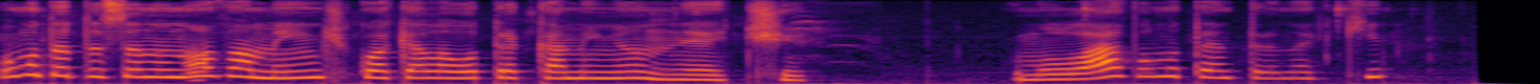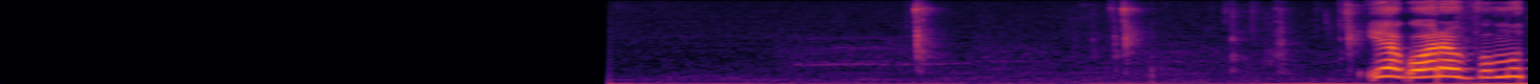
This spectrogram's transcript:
Vamos estar tá testando novamente com aquela outra caminhonete. Vamos lá, vamos estar tá entrando aqui. E agora vamos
